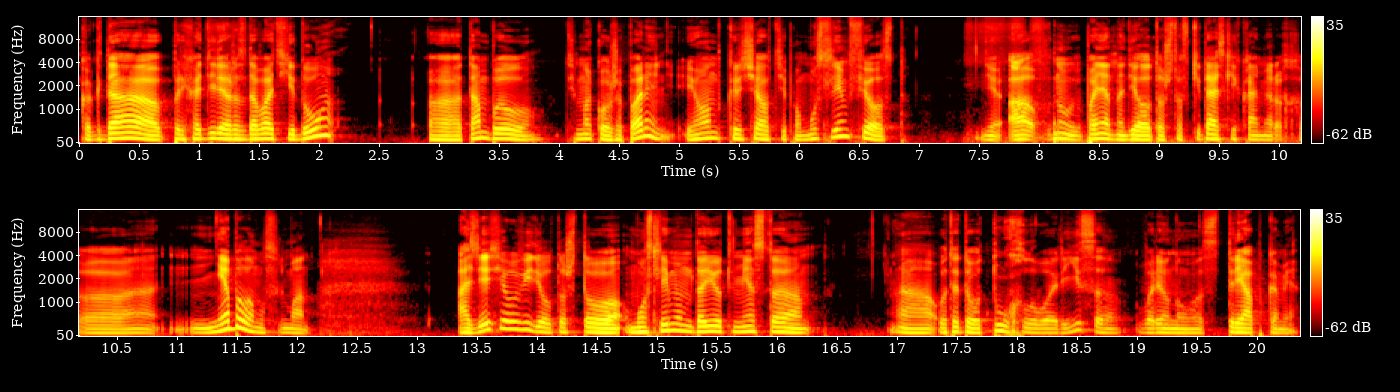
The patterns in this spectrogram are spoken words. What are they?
Когда приходили раздавать еду, а, там был темнокожий парень, и он кричал типа «Муслим фест». А, ну, понятное дело, то, что в китайских камерах а, не было мусульман. А здесь я увидел то, что муслимам дают вместо а, вот этого тухлого риса, вареного с тряпками,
